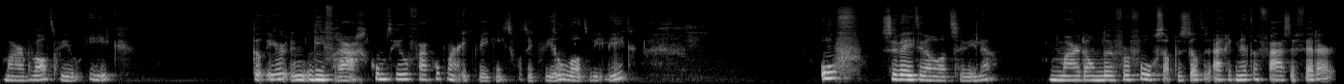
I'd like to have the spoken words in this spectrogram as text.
maar wat wil ik? Die vraag komt heel vaak op, maar ik weet niet wat ik wil, wat wil ik? Of ze weten wel wat ze willen, maar dan de vervolgstap. Dus dat is eigenlijk net een fase verder,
